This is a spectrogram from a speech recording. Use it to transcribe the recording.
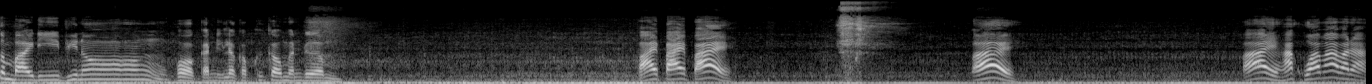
สบายดีพี่น้องพ่อกันอีกแล้วกับคือเก่าเหมือนเดิม ไปไปไปไป ไปหักขวามาป่ะนะ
